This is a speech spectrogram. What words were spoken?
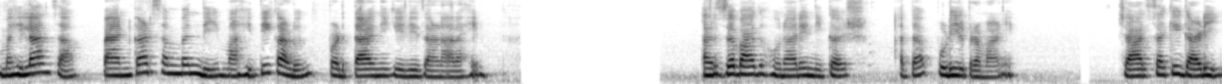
महिलांचा पॅन कार्ड संबंधी माहिती काढून पडताळणी केली जाणार आहे. अर्जबाद होणारे निकष आता पुढील प्रमाणे. चारचाकी गाडी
